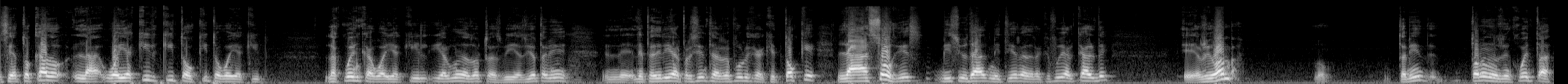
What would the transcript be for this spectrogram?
se ha tocado la Guayaquil-Quito o Quito-Guayaquil, la cuenca Guayaquil y algunas otras vías. Yo también le, pediría al presidente de la República que toque la Azogues, mi ciudad, mi tierra de la que fui alcalde, eh, Riobamba. ¿no? También tómenos en cuenta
